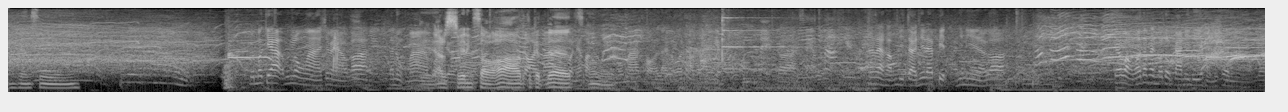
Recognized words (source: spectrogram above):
I can see. คือเมื่อกี้เพิ่งลงมาใช่ไหมครับก็สนุกมาก They are sweating so hard. จอ Look ย at มากทุก that. คนเนี่ยความ Oh รู้ my. เขามาขออะไรเขาก็ทำให้ก็นั่นแหละครับดีใจที่ได้ปิดที่นี่แล้วก็ก็หวังว่าจะเป็นประสบการณ์ดีๆของทุกคนนะครับก็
